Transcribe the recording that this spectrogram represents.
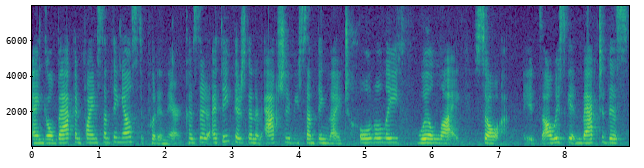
and go back and find something else to put in there. Because I think there's going to actually be something that I totally will like. So it's always getting back to this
